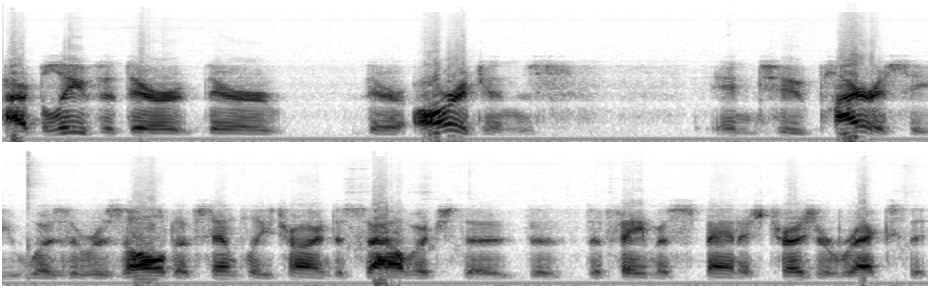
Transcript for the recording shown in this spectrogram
I believe that their their their origins into piracy was a result of simply trying to salvage the, the, the famous Spanish treasure wrecks that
